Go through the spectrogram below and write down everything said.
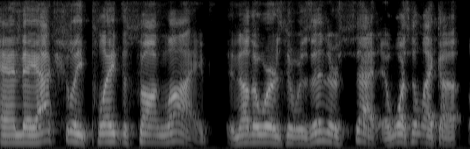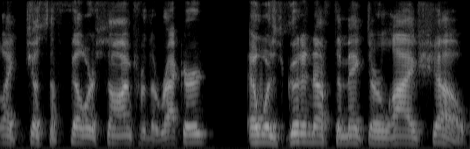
And they actually played the song live. In other words, it was in their set. It wasn't like a like just a filler song for the record. It was good enough to make their live show.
